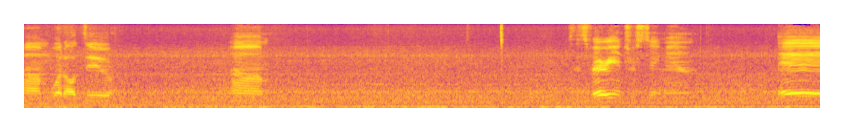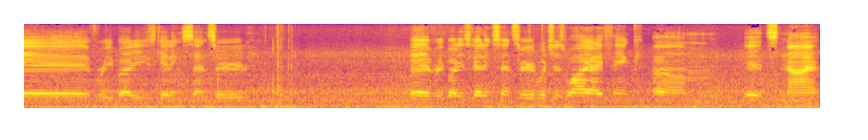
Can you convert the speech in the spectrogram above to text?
um, what I'll do. Um, it's very interesting, man. Everybody's getting censored. Everybody's getting censored, which is why I think um, it's not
